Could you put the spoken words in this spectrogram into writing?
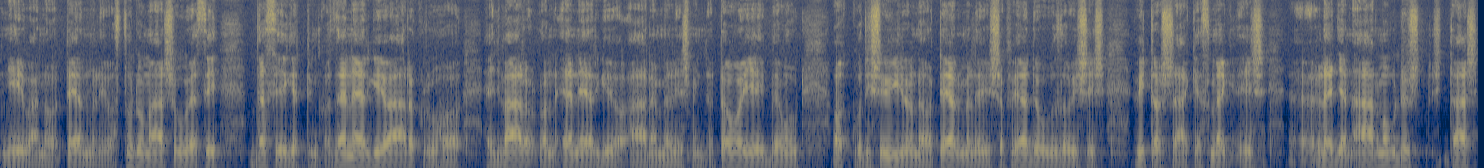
nyilván a termelő azt tudomásul veszi, beszélgettünk az energiaárakról, ha egy váratlan energia áremelés, mint a tavalyi évben volt, akkor is üljön a termelő és a feldolgozó is, és vitassák ezt meg, és legyen ármódosítás.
